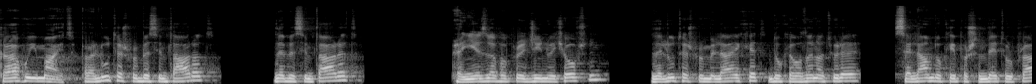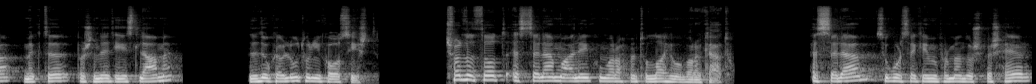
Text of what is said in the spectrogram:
krahu i majtë. Pra, lutesh për besimtarët dhe besimtaret Prej njerëzve apo prej xhinëve qofshin, dhe lutesh për melaiket duke u dhënë atyre selam duke i përshëndetur pra me këtë përshëndetje islame dhe duke u lutur njëkohësisht. Çfarë do të thotë Esselamu Alejkum wa Rahmetullahi wa Barakatuh? Esselam, sikurse e kemi përmendur shpesh herë,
